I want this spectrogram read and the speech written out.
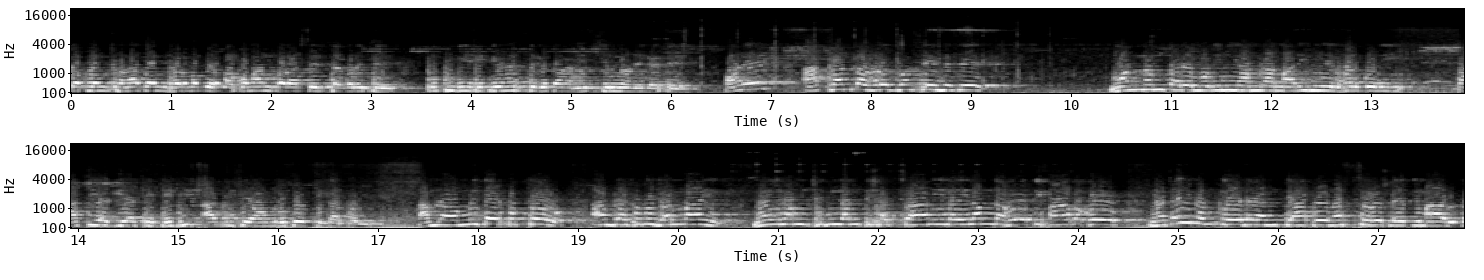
যখন সনাতন ধর্মকে অপমান করার চেষ্টা করেছে, পৃথিবীর ইতিহাস থেকে তারা নিশ্চিন্ন হয়ে গেছে। অনেক আক্রান্ত ভারতবর্ষে এসেছে। মন্নন্তরে মরিনি আমরা, মারি নিয়ে ঘর করি। বাঁচিয়া গিয়াছি বিধির আশিসে অমৃত টিকা করি। আমরা অমৃতের পুত্র, আমরা শুধু জন্মাই। নৈনম ছিন্দন্তি শস্ত্রাণি নৈনম দহতি পাবক নচৈনম ক্লেদয়ন্তি আপো নশ্য মারুত।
